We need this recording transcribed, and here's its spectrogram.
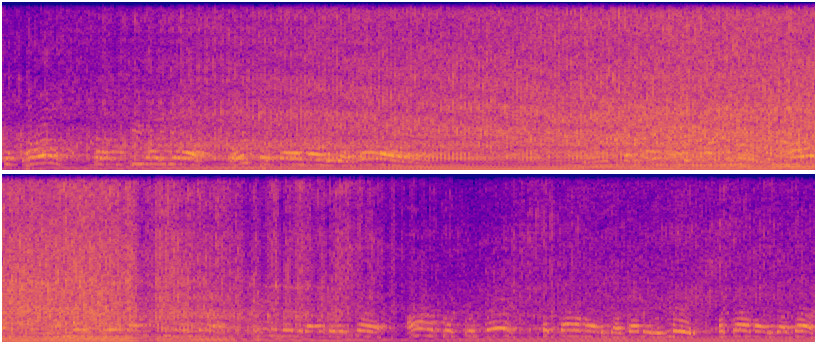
ਸੁੱਖਾ ਸ਼ਾਂਤੀ ਵਾਲੀ ਆ ਉਹ ਪਤਾ ਮਾਰ ਜਾਂਦਾ ਆ ਟਰੈਕਟਰ ਤੇ ਪੱਟਾ ਮਾਰ ਜਾਂਦਾ ਮੇਰੇ ਵੀਰੋ ਪੱਟਾ ਮਾਰ ਜਾਂਦਾ।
